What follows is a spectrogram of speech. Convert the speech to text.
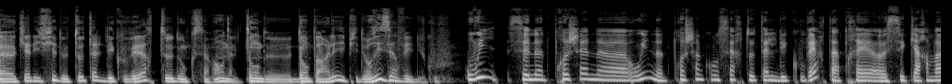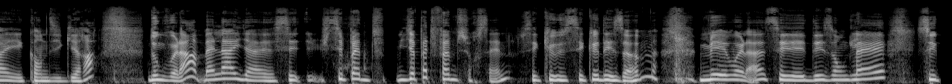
euh, qualifié de totale découverte. Donc ça va, on a le temps d'en parler et puis de réserver du coup. Oui, c'est notre prochaine, euh, oui, notre prochain concert Total Découverte après euh, et Candy Guerra. Donc voilà, ben là il y a, c'est, pas, il y a pas de sur scène, c'est que c'est que des hommes. Mais voilà, c'est des Anglais, c'est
